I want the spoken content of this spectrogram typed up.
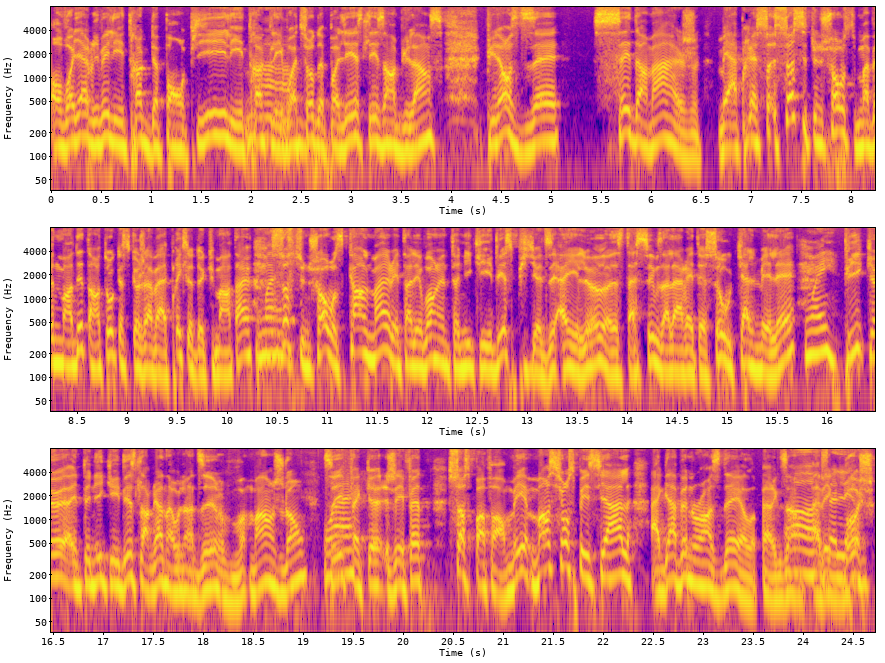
On voyait arriver les trucks de pompiers, les trucks, les voitures de police, les ambulances. Puis là, on se disait, c'est dommage. Mais après ça, ça c'est une chose. Tu m'avais demandé tantôt qu'est-ce que j'avais appris avec le documentaire. Ça, c'est une chose. Quand le maire est allé voir Anthony Kiedis puis il a dit, hey là, c'est assez, vous allez arrêter ça ou calmez-les. Oui. Puis que Anthony Kiedis le regarde en voulant dire, mange donc. Tu sais, Ouais. Fait que j'ai fait, ça c'est pas fort. Mais mention spéciale à Gavin Rossdale, par exemple, Ah, avec. Bush,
